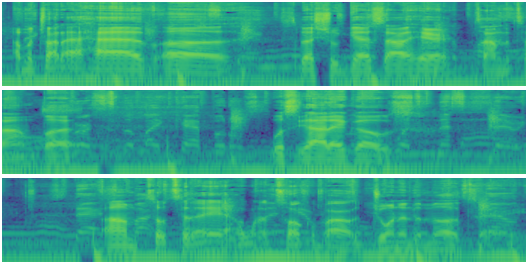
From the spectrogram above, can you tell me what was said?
I'm gonna try to have uh special guests out here time to time, but we'll see how that goes. Um, so today I want to talk about joining the military.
